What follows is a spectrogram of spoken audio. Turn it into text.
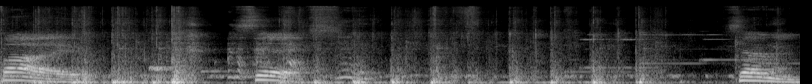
five, six, seven,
